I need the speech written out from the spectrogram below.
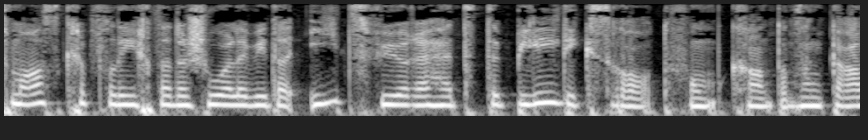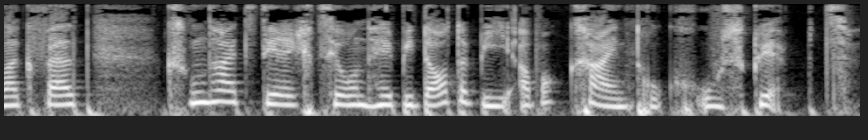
die Maskenpflicht an der Schule wieder einzuführen, hat der Bildungsrat vom Kanton St. Gallen gefällt. Die Gesundheitsdirektion habe dabei aber keinen Druck ausgeübt.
